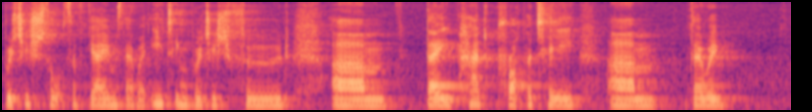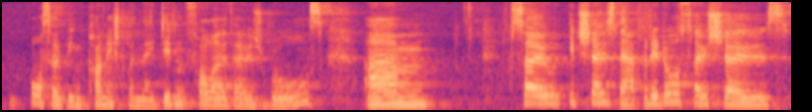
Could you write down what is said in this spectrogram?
British sorts of games, they were eating British food, um, they had property, um, they were also being punished when they didn't follow those rules. Um, so it shows that, but it also shows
